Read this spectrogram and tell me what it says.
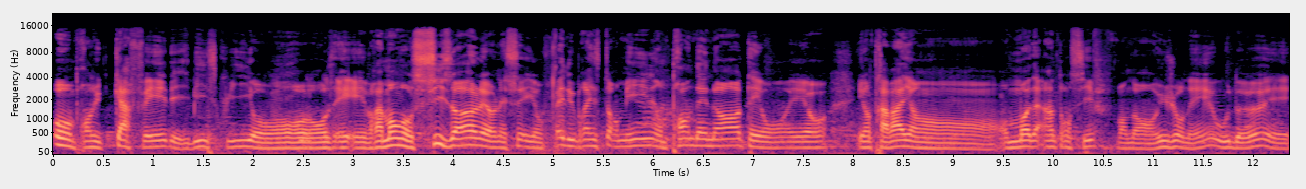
on prend du café, des biscuits, et, vraiment on s'isole et on essaie, on fait du brainstorming, on prend des notes et on, et on, travaille en, mode intensif pendant une journée ou deux.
